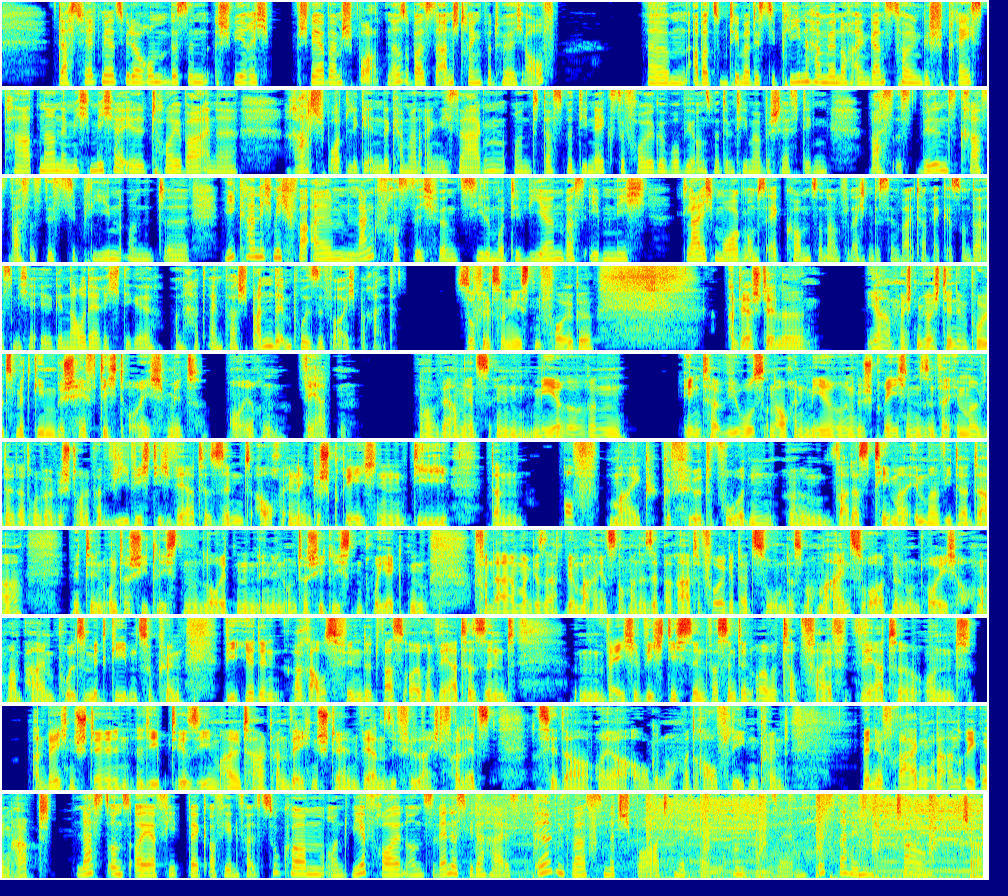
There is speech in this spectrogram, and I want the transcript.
das fällt mir jetzt wiederum ein bisschen schwierig, schwer beim Sport. Ne? Sobald es da anstrengend wird, höre ich auf. Ähm, aber zum Thema Disziplin haben wir noch einen ganz tollen Gesprächspartner, nämlich Michael Teuber, eine Radsportlegende, kann man eigentlich sagen. Und das wird die nächste Folge, wo wir uns mit dem Thema beschäftigen. Was ist Willenskraft? Was ist Disziplin? Und äh, wie kann ich mich vor allem langfristig für ein Ziel motivieren, was eben nicht gleich morgen ums Eck kommt, sondern vielleicht ein bisschen weiter weg ist. Und da ist Michael genau der Richtige und hat ein paar spannende Impulse für euch bereit. So viel zur nächsten Folge. An der Stelle, ja, möchten wir euch den Impuls mitgeben, beschäftigt euch mit euren Werten. Wir haben jetzt in mehreren Interviews und auch in mehreren Gesprächen sind wir immer wieder darüber gestolpert, wie wichtig Werte sind, auch in den Gesprächen, die dann off-Mic geführt wurden, ähm, war das Thema immer wieder da mit den unterschiedlichsten Leuten in den unterschiedlichsten Projekten. Von daher haben wir gesagt, wir machen jetzt nochmal eine separate Folge dazu, um das nochmal einzuordnen und euch auch nochmal ein paar Impulse mitgeben zu können, wie ihr denn rausfindet, was eure Werte sind, ähm, welche wichtig sind, was sind denn eure Top 5 Werte und an welchen Stellen lebt ihr sie im Alltag? An welchen Stellen werden sie vielleicht verletzt? Dass ihr da euer Auge nochmal drauflegen könnt. Wenn ihr Fragen oder Anregungen habt, Lasst uns euer Feedback auf jeden Fall zukommen und wir freuen uns, wenn es wieder heißt, irgendwas mit Sport mit Bell und Anselm. Bis dahin, ciao. Ciao.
